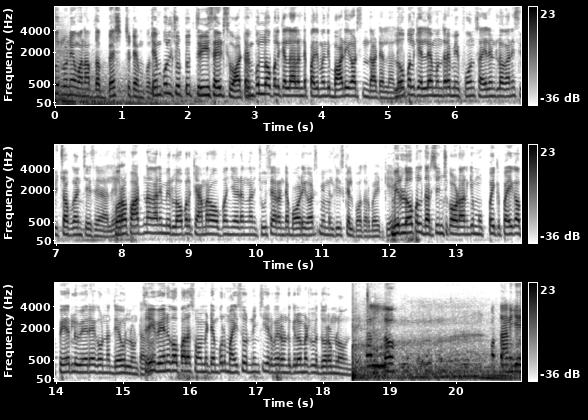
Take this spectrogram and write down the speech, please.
మైసూర్లోనే one of the best temple temple చుట్టూ త్రీ సైడ్స్ వాటర్ టెంపుల్ లోపలికి వెళ్ళాలంటే పది మంది బాడీ గార్డ్స్ దాటి వెళ్ళాలి లోపలికి వెళ్ళే ముందర మీ ఫోన్ సైలెంట్లో కానీ స్విచ్ ఆఫ్ గానీ చేసేయాలి. పొరపాటున గానీ మీరు లోపల కెమెరా ఓపెన్ చేయడం గానీ చూసారంటే బాడీ గార్డ్స్ మిమ్మల్ని తీసుకెళ్ళిపోతారు బయటికి. మీరు లోపల దర్శించుకోవడానికి ముప్పైకి పైగా పేర్లు వేరేగా ఉన్న దేవుళ్ళు ఉంటారు. శ్రీ వేణుగోపాల స్వామి టెంపుల్ మైసూర్ నుంచి ఇరవై రెండు కిలోమీటర్ల దూరంలో ఉంది. హలో. మొత్తానికి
